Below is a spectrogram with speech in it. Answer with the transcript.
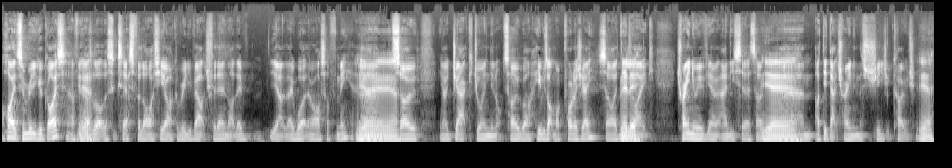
I hired some really good guys. I think Yeah. there's a lot of the success for last year. I could really vouch for them. Like they've yeah, they worked their ass off for me. Um, Yeah, yeah, yeah. So you know, Jack joined in October. He was like my protege. So I did Really? like training with you know Andy Serto. Yeah, yeah. Um, I did that training the strategic coach. Yeah. And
